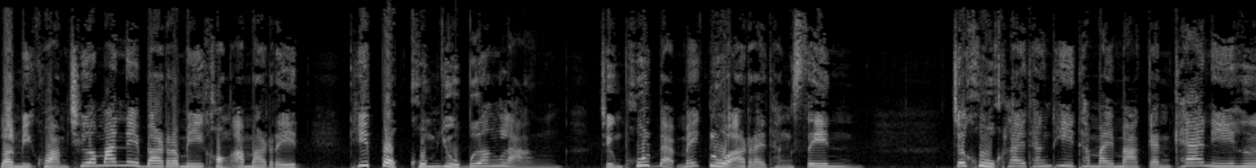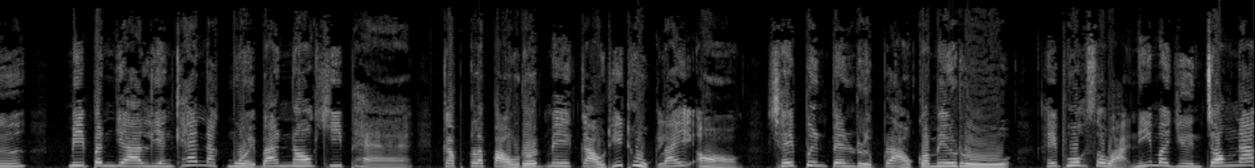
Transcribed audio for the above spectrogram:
หล่อนมีความเชื่อมั่นในบารมีของอมริตที่ปกคุ้มอยู่เบื้องหลัง จึงพูดแบบไม่กลัวอะไรทั้งสิ้น จะขู่ใครทั้งทีทำไมมากันแค่นี้ฮึมีปัญญาเลี้ยงแค่นักมวยบ้านนอกขี้แพ้กับกระเป๋ารถเมย์เก่าที่ถูกไล่ออก ใช้ปืนเป็นหรือเปล่าก็ไม่รู้ ให้พวกสวะนี่มายืนจ้องหน้า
